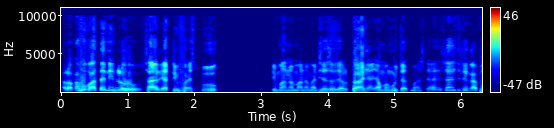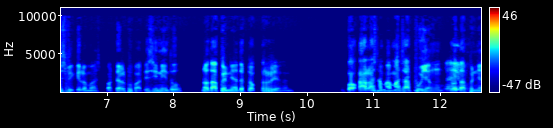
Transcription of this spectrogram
Kalau kabupaten ini loh, saya lihat di Facebook, di mana-mana media sosial banyak yang menghujat mas. Saya, saya jadi nggak habis pikir loh mas. Padahal bupati sini tuh notabene tuh dokter ya kan. Kok kalah sama Mas Abu yang Ya, iya. notabene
